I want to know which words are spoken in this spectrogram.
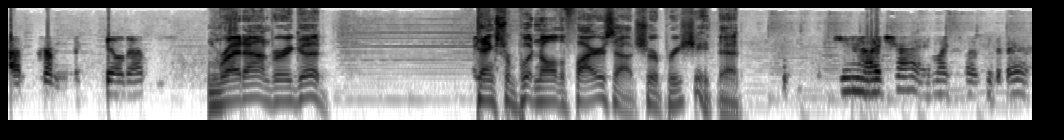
up build ups. Right on. Very good. Thanks for putting all the fires out. Sure appreciate that. Yeah, I try. I'm like Smokey the Bear.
